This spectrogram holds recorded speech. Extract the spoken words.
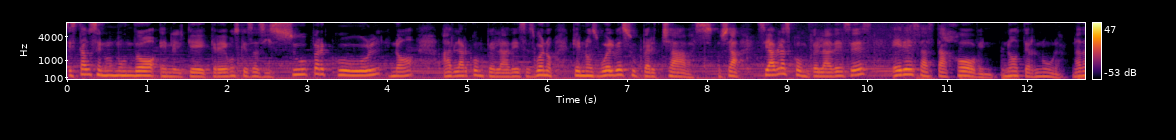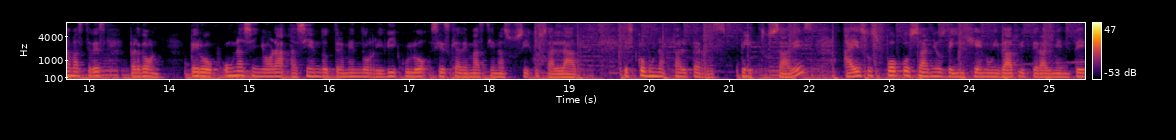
estamos en un mundo en el que creemos que es así súper cool, ¿no? Hablar con peladeces. Bueno, que nos vuelve súper chavas. O sea, si hablas con peladeces, eres hasta joven, no ternura. Nada más te ves, perdón, pero una señora haciendo tremendo ridículo si es que además tiene a sus hijos al lado. Es como una falta de respeto, ¿sabes? A esos pocos años de ingenuidad literalmente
